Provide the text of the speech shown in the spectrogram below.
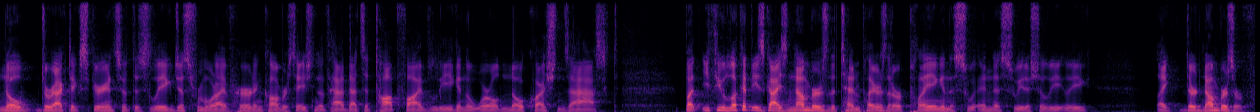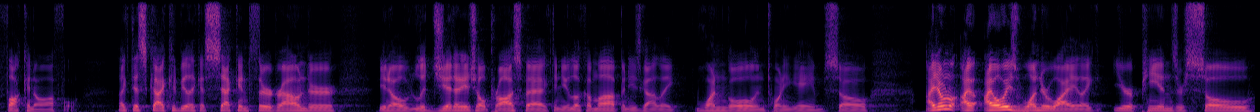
no direct experience with this league, just from what I've heard in conversations I've had, that's a top five league in the world, no questions asked. But if you look at these guys' numbers, the ten players that are playing in the in the Swedish elite league, like their numbers are fucking awful. Like this guy could be like a second, third rounder, you know, legit NHL prospect, and you look him up, and he's got like one goal in twenty games. So I don't. I I always wonder why like Europeans are so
